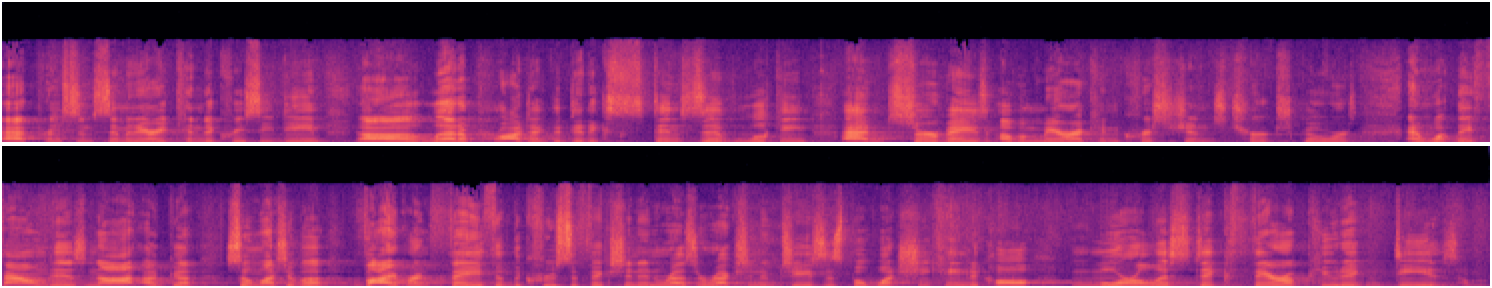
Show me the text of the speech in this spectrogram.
at Princeton Seminary, Kenda Creasy Dean, uh, led a project that did extensive looking at surveys of American Christians, churchgoers. And what they found is not a, so much of a vibrant faith of the crucifixion and resurrection of Jesus, but what she came to call moralistic therapeutic deism.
